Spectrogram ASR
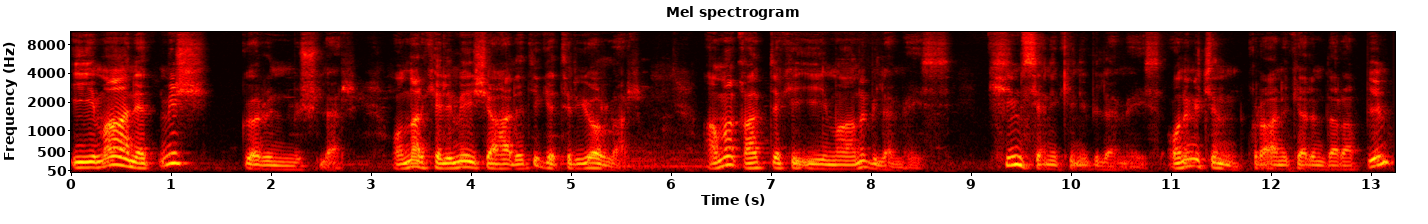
iman etmiş görünmüşler. Onlar kelime-i şehadeti getiriyorlar. Ama kalpteki imanı bilemeyiz. Kimseninkini bilemeyiz. Onun için Kur'an-ı Kerim'de Rabbim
